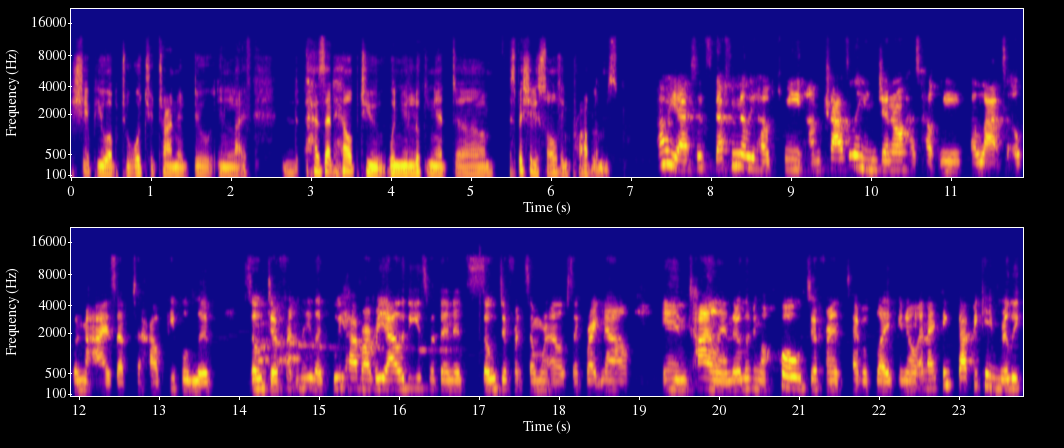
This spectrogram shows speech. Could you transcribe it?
shape you up to what you're trying to do in life. Has that helped you when you're looking at um, especially solving problems? Oh, yes, it's definitely helped me. Um, traveling in general has helped me a lot to open my eyes up to how people live so differently. Like we have our realities, but then it's so different somewhere else. Like right now in Thailand, they're living a whole different type of life, you know, and I think that became really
